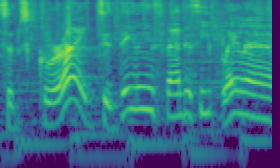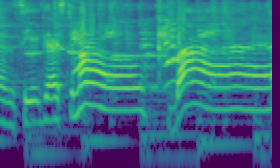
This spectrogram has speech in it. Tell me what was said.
subscribe to Daelene's Fantasy Playland. See you guys tomorrow. Bye.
